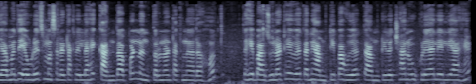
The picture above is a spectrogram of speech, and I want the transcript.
यामध्ये एवढेच मसाले टाकलेले आहे. कांदा आपण नंतरनं टाकणार आहोत. तर हे बाजूला ठेवूयात आणि आमटी पाहूयात. तर आमटीला छान उकळी आलेली आहे.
